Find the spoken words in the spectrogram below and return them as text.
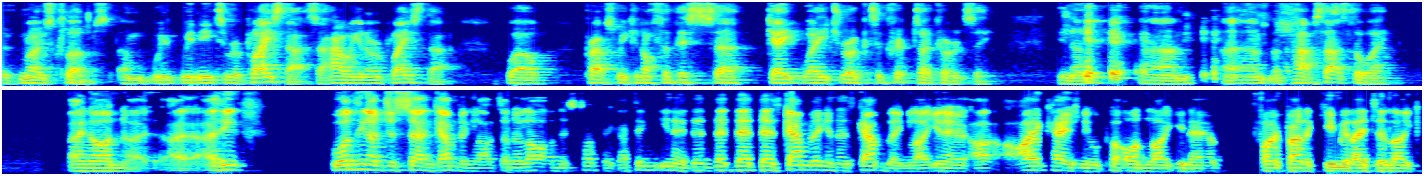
of most clubs, and we, we need to replace that. So how are we going to replace that? Well, perhaps we can offer this uh, gateway drug to cryptocurrency. You know, um, um, perhaps that's the way. Bang on. I, I think one thing I'd just say on gambling, like I've done a lot on this topic. I think you know there, there, there's gambling and there's gambling. Like you know, I, I, occasionally will put on like you know a five pound accumulator. Like,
